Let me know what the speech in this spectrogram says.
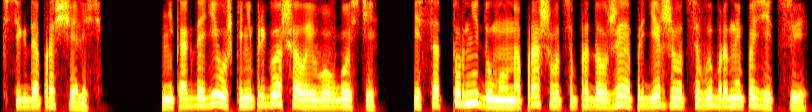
всегда прощались. Никогда девушка не приглашала его в гости, и Саттор не думал напрашиваться, продолжая придерживаться выбранной позиции.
